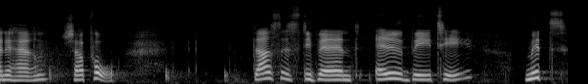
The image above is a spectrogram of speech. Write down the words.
Meine Herren, Chapeau. Das ist die Band LBT mit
